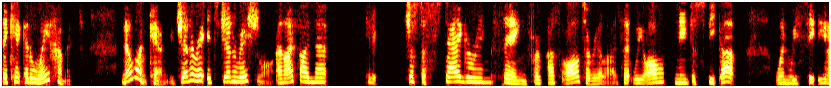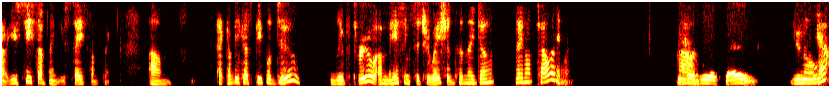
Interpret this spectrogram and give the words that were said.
They can't get away from it. No one can. Generate, it's generational. And I find that just a staggering thing for us all to realize that we all need to speak up when we see, you know, you see something, you say something. Um, because people do live through amazing situations and they don't, they don't tell anyone. Because um, we're ashamed, you know? Yeah.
